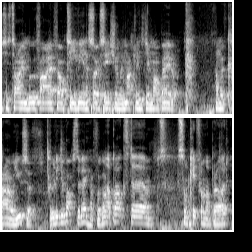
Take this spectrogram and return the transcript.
This is Tyan Booth for IFL TV in association with Macklin's Gym Marbella. And with Kyle Yousaf. Who did you box today? I forgot. I boxed um, some kid from abroad.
